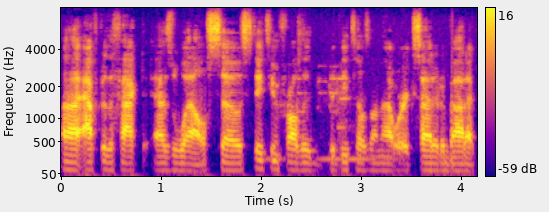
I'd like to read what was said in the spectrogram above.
uh, after the fact as well. So stay tuned for all the, the details on that. We're excited about it.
